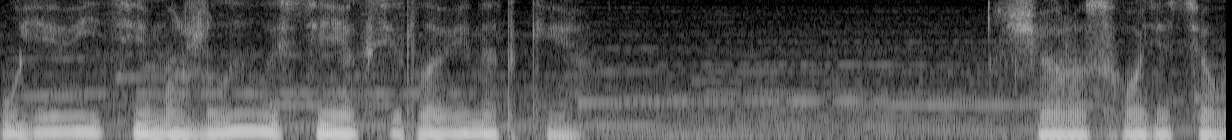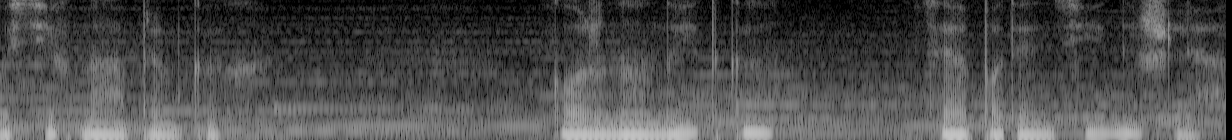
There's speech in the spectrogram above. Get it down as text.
Уявіть ці можливості як світлові нитки, що розходяться в усіх напрямках. Кожна нитка це потенційний шлях,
